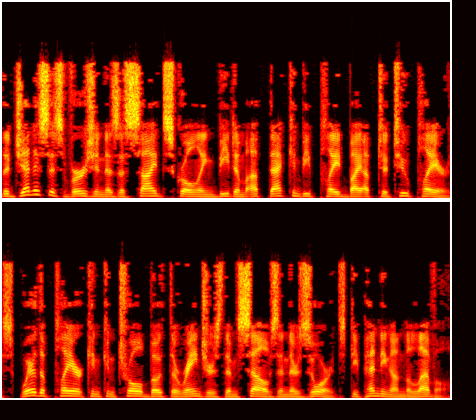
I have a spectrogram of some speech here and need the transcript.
The Genesis version is a side-scrolling beat-em-up that can be played by up to two players, where the player can control both the Rangers themselves and their Zords depending on the level.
